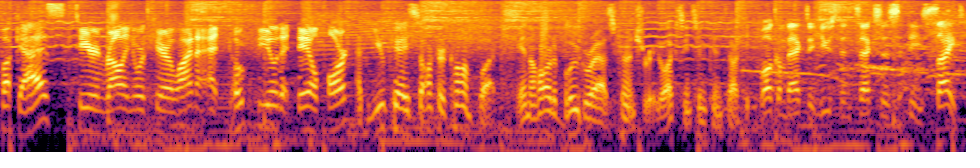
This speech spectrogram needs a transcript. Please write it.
Buckeyes. Here in Raleigh, North Carolina at Doak Field at Dail Park. At the UK Soccer Complex in the heart of Bluegrass Country, Lexington, Kentucky. Welcome back to Houston, Texas, the site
